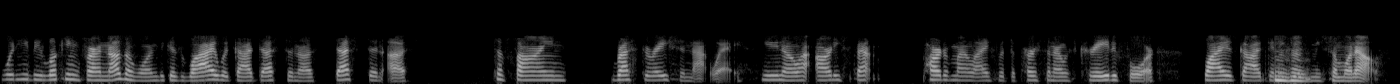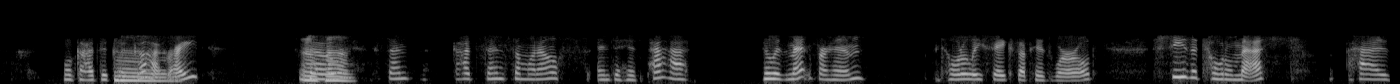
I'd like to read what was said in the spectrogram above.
would he be looking for another one? Because why would God destine us destine us to find restoration that way? You know, I already spent part of my life with the person I was created for. Why is God going to mm-hmm. give me someone else? Well, God's a good mm. God, right? Mm-hmm. So send God sends someone else into his path who is meant for him, totally shakes up his world. She's a total mess, has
